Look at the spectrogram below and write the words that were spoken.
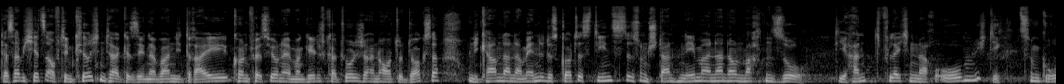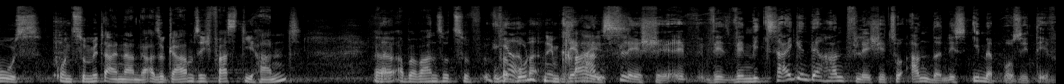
Das habe ich jetzt auf dem Kirchentag gesehen. Da waren die drei Konfessionen, evangelisch-katholisch, ein orthodoxer. Und die kamen dann am Ende des Gottesdienstes und standen nebeneinander und machten so. Die Handflächen nach oben Richtig. zum Gruß und zum Miteinander. Also gaben sich fast die Hand, äh, aber waren so zu, verbunden aber im Die Kreis. Handfläche, äh, wenn wir zeigen der Handfläche zu anderen, ist immer positiv.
